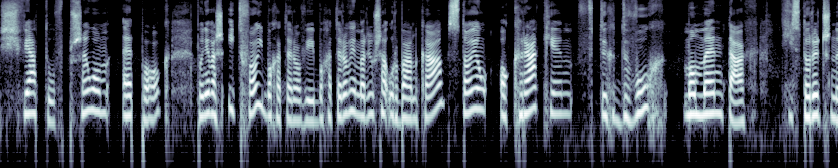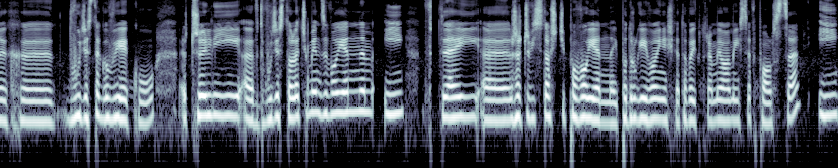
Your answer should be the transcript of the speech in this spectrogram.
światów, przełom epok, ponieważ i twoi bohaterowie, i bohaterowie Mariusza Urbanka stoją okrakiem w tych dwóch momentach historycznych XX y, wieku, czyli e, w dwudziestoleciu międzywojennym i w tej e, rzeczywistości powojennej, po II wojnie światowej, która miała miejsce w Polsce. I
